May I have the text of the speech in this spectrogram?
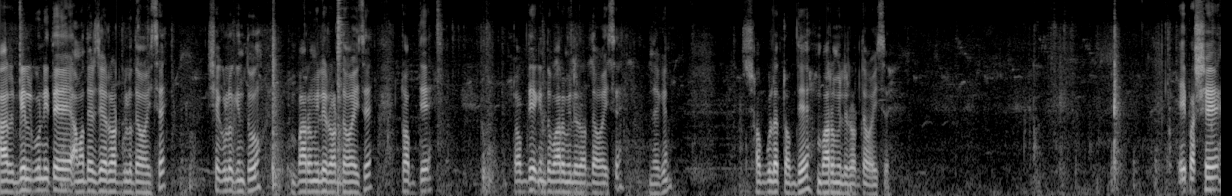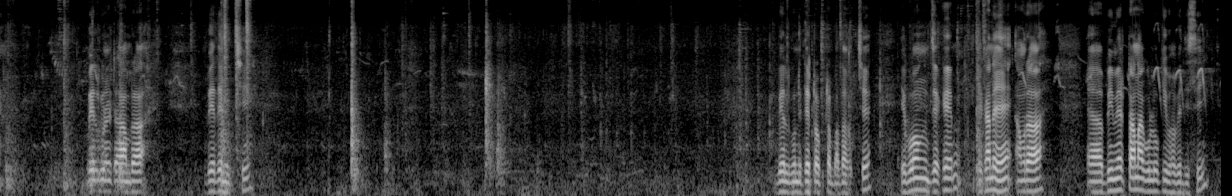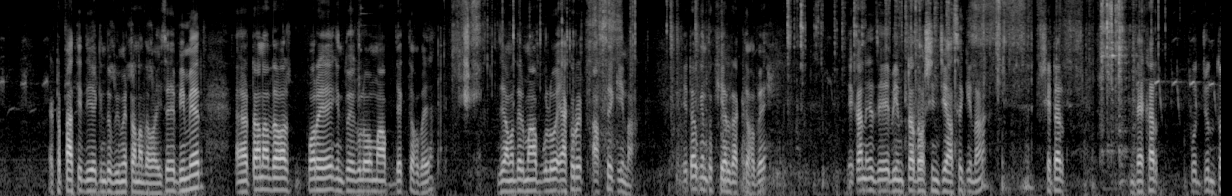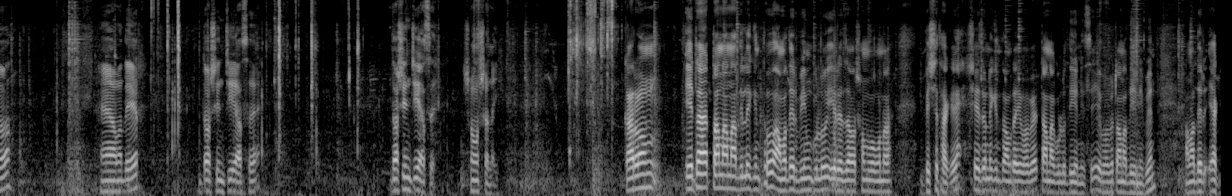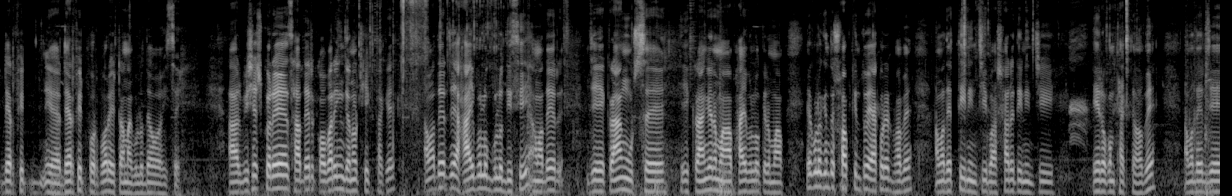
আর বেলগুনিতে আমাদের যে রডগুলো দেওয়া হয়েছে সেগুলো কিন্তু বারো মিলি রড দেওয়া হয়েছে। টপ দিয়ে টপ দিয়ে কিন্তু বারো মিলি রড দেওয়া হয়েছে। দেখেন, সবগুলো টপ দিয়ে বারো মিলি রড দেওয়া হয়েছে। এই পাশে বেলগুনিটা আমরা বেঁধে নিচ্ছি। বেলগুনিতে টপটা বাঁধা হচ্ছে। এবং দেখেন, এখানে আমরা বিমের টানাগুলো কীভাবে দিছি। একটা পাতি দিয়ে কিন্তু বিমের টানা দেওয়া হয়েছে। বিমের টানা দেওয়ার পরে কিন্তু এগুলো মাপ দেখতে হবে যে আমাদের মাপগুলো অ্যাকুরেট আছে কি না। এটাও কিন্তু খেয়াল রাখতে হবে। এখানে যে বিমটা দশ ইঞ্চি আছে কি না, সেটার দেখার পর্যন্ত হ্যাঁ আমাদের দশ ইঞ্চি আছে। দশ ইঞ্চি আছে। সমস্যা নেই। কারণ এটা টানা না দিলে কিন্তু আমাদের বিমগুলো এড়ে যাওয়ার সম্ভাবনা বেশি থাকে। সেই জন্য কিন্তু আমরা এভাবে টানাগুলো দিয়ে নিছি। এভাবে টানা দিয়ে নেবেন। আমাদের এক দেড় ফিট দেড় ফিট পর পর এই টানাগুলো দেওয়া হয়েছে আর বিশেষ করে ছাদের কভারিং যেন ঠিক থাকে। আমাদের যে হাই ব্লকগুলো দিছি, আমাদের যে ক্রাং উঠছে, এই ক্রাঙের মাপ হাই ব্লকের মাপ, এগুলো কিন্তু সব কিন্তু অ্যাকুরেটভাবে আমাদের তিন ইঞ্চি বা সাড়ে তিন ইঞ্চি এরকম থাকতে হবে। আমাদের যে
